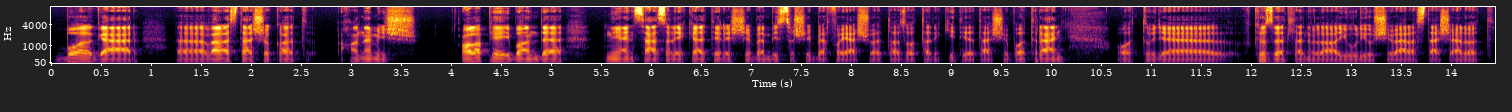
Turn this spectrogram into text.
bolgár választásokat, ha nem is alapjaiban, de néhány százalék eltérésében biztos, hogy befolyásolta az ottani kitiltási botrány. Ott ugye közvetlenül a júliusi választás előtt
